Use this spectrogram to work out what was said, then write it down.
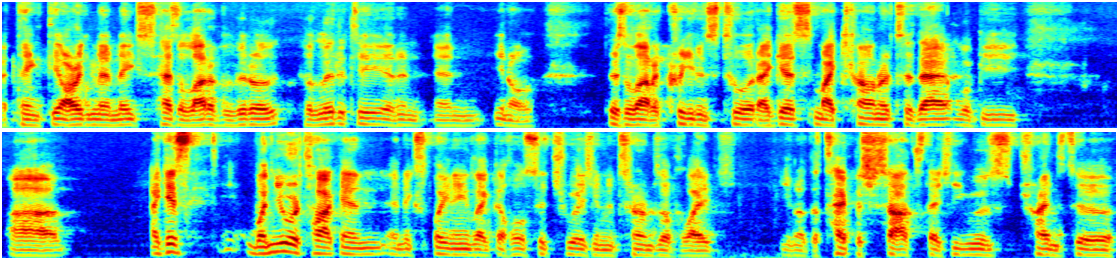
I think the argument makes has a lot of validity and and you know there's a lot of credence to it. I guess my counter to that would be, uh, I guess when you were talking and explaining like the whole situation in terms of like you know the type of shots that he was trying to,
